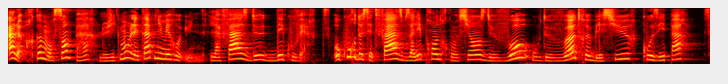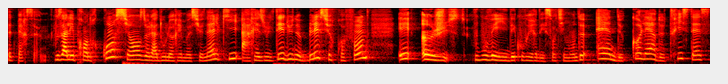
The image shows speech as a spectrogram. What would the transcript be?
Alors, commençons par, logiquement, l'étape numéro 1, la phase de découverte. Au cours de cette phase, vous allez prendre conscience de vos ou de votre blessure causée par cette personne. Vous allez prendre conscience de la douleur émotionnelle qui a résulté d'une blessure profonde et injuste. Vous pouvez y découvrir des sentiments de haine, de colère, de tristesse.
